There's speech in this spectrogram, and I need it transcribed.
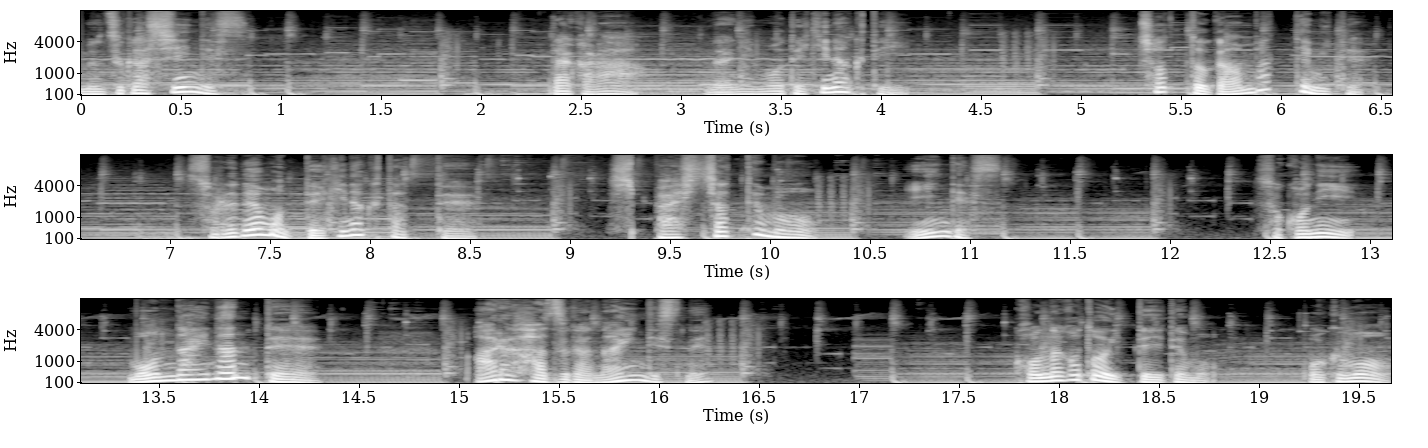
難しいんです。だから何もできなくていい。ちょっと頑張ってみてそれでもできなくたって失敗しちゃってもいいんです。そこに問題なんてあるはずがないんですね。こんなことを言っていても僕も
